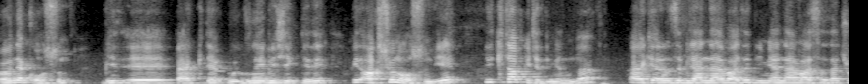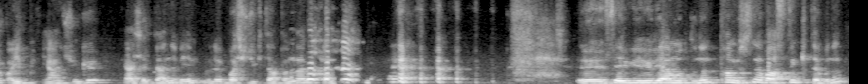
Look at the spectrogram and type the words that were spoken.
örnek olsun, bir e, belki de uygulayabilecekleri bir aksiyon olsun diye bir kitap getirdim yanımda. Belki aranızda bilenler vardır, bilmeyenler varsa zaten çok ayıp. Yani çünkü gerçekten de benim böyle başucu kitaplarımdan bir tanesi. ee, sevgili Hülya Mutlu'nun tam üstüne bastın kitabının.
